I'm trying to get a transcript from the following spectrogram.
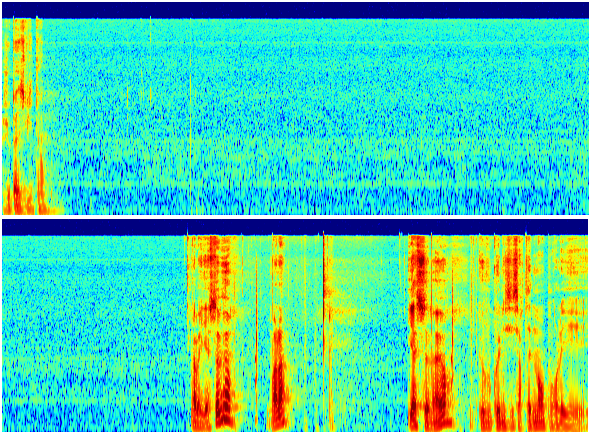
Je passe vite. Hein. Ah bah il y a Summer, voilà. Il y a Summer, que vous connaissez certainement pour les,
